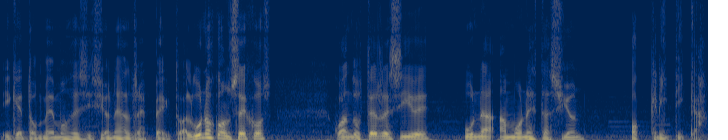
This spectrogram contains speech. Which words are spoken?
y que tomemos decisiones al respecto. Algunos consejos cuando usted recibe una amonestación o crítica.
